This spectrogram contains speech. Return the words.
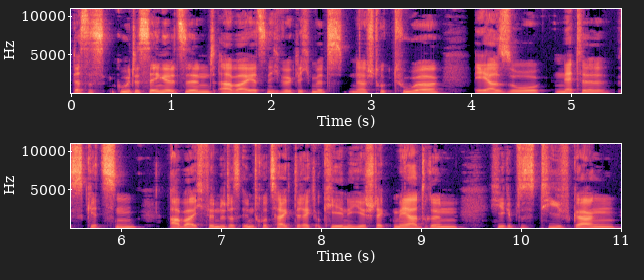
dass es gute Singles sind, aber jetzt nicht wirklich mit einer Struktur, eher so nette Skizzen. Aber ich finde, das Intro zeigt direkt, okay, nee, hier steckt mehr drin, hier gibt es Tiefgang,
